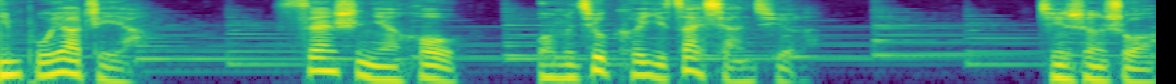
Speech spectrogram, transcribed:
您不要这样，三十年后我们就可以再相聚了。”金生说：“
